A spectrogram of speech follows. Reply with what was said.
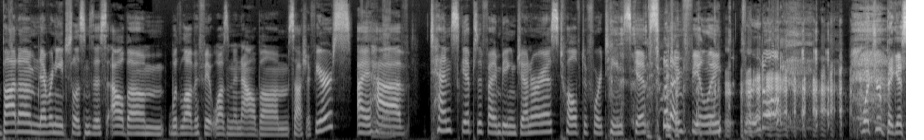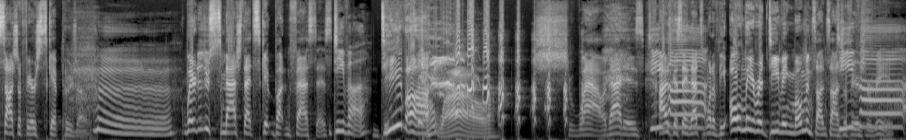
Bottom, never need to listen to this album. Would love if it wasn't an album. Sasha Fierce. I have 10 skips if I'm being generous, 12 to 14 skips when I'm feeling brutal. What's your biggest Sasha Fierce skip, Pooja? Hmm. Where did you smash that skip button fastest? Diva. Diva. Oh wow. Wow, that is. I was gonna say that's one of the only redeeming moments on Sasha Fierce for me.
